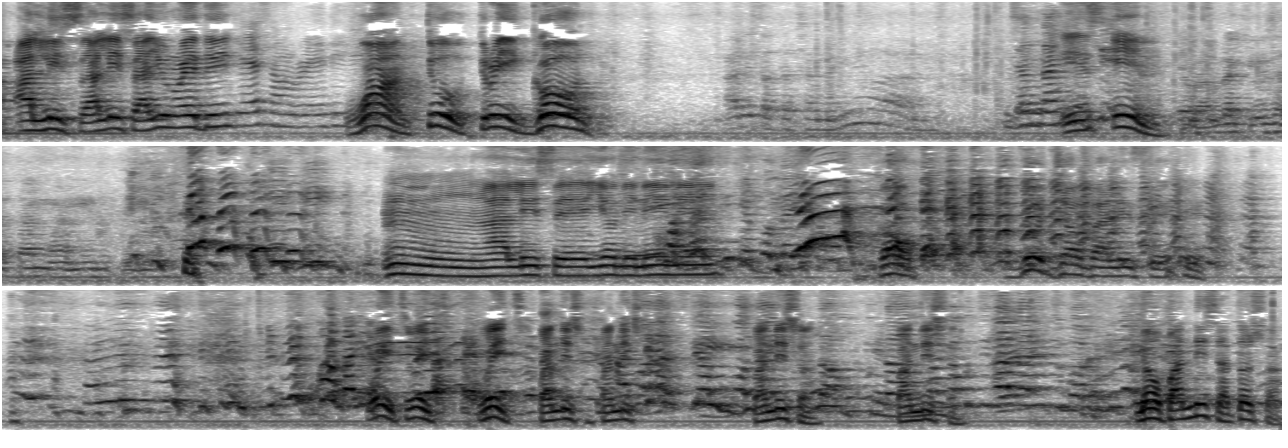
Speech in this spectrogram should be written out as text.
Alice. Alice, are you ready? Yes, I'm ready. One, two, three, go. Is in. Mm, Alice, hiyo ni nini? Go. Good job, Alice. Wait, wait, wait. Pandisha, pandisha. Pandisha. Pandisha. No, pandisha, tosha.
